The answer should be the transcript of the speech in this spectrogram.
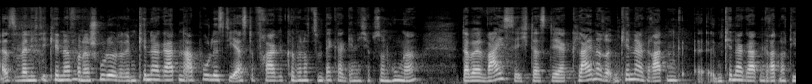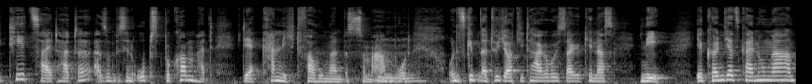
Also wenn ich die Kinder von der Schule oder dem Kindergarten abhole, ist die erste Frage, können wir noch zum Bäcker gehen? Ich habe so einen Hunger. Dabei weiß ich, dass der Kleinere im Kindergarten, äh, im Kindergarten gerade noch die Teezeit hatte, also ein bisschen Obst bekommen hat. Der kann nicht verhungern bis zum Abendbrot. Und es gibt natürlich auch die Tage, wo ich sage, Kinders, nee, ihr könnt jetzt keinen Hunger haben,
